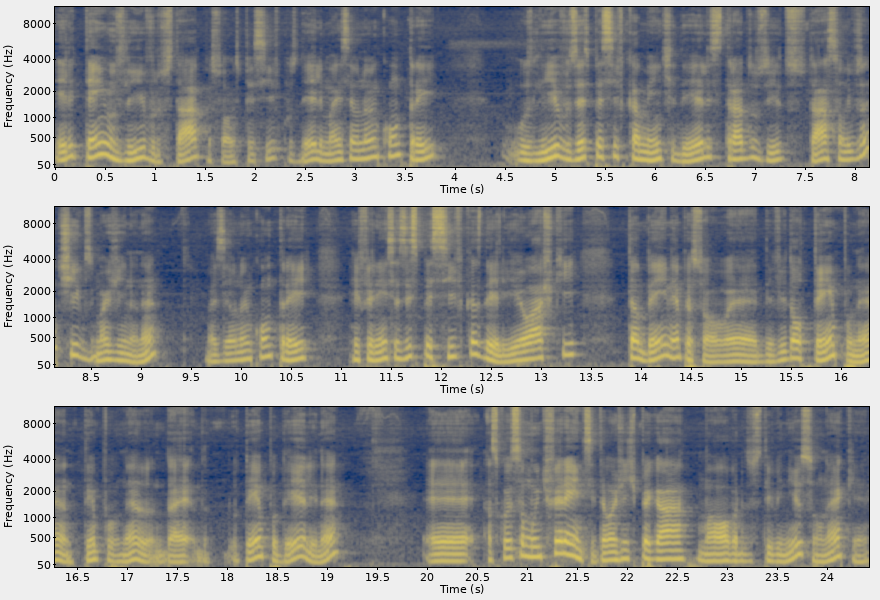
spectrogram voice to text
ele tem os livros, tá, pessoal, específicos dele, mas eu não encontrei os livros especificamente deles traduzidos, tá? São livros antigos, imagina, né? Mas eu não encontrei referências específicas dele. E eu acho que também, né, pessoal, é, devido ao tempo, né, tempo, né, da, tempo dele, né, é, as coisas são muito diferentes. Então, a gente pegar uma obra do Steve Nilsson, né, que é,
